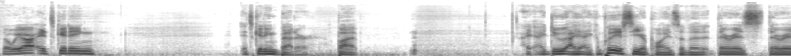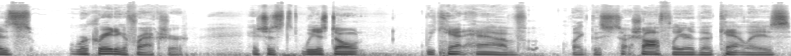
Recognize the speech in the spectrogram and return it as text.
So we are. It's getting. It's getting better, but I, I do. I, I completely see your points of it. There is. There is. We're creating a fracture it's just we just don't we can't have like the Schauffele or the Cantlays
